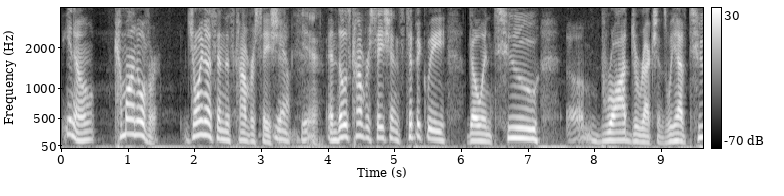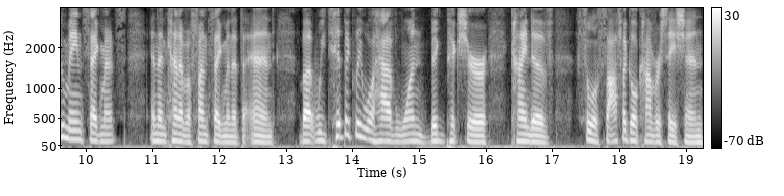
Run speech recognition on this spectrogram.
you know, come on over. Join us in this conversation. Yeah. Yeah. And those conversations typically go in two um, broad directions. We have two main segments and then kind of a fun segment at the end. But we typically will have one big picture kind of philosophical conversation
